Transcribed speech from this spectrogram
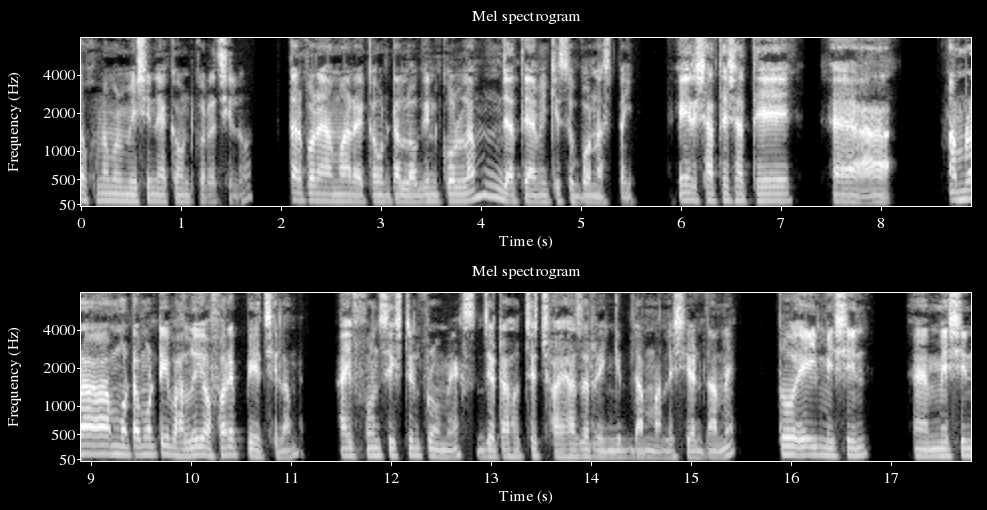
তখন আমার মেশিনে অ্যাকাউন্ট করা ছিল। তারপরে আমার অ্যাকাউন্টটা লগ ইন করলাম, যাতে আমি কিছু বোনাস পাই। এর সাথে সাথে আমরা মোটামুটি ভালোই অফারে পেয়েছিলাম। আইফোন সিক্সটিন প্রো ম্যাক্স যেটা হচ্ছে ছয় হাজার রিঙ্গিত দাম, মালয়েশিয়ার দামে। তো এই মেশিন মেশিন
